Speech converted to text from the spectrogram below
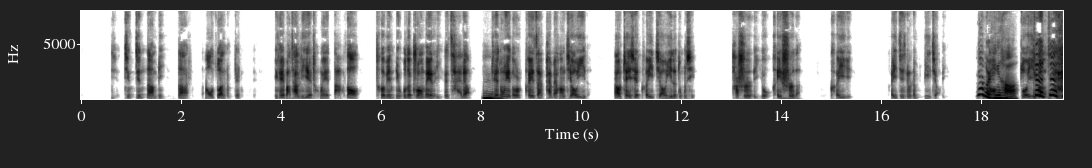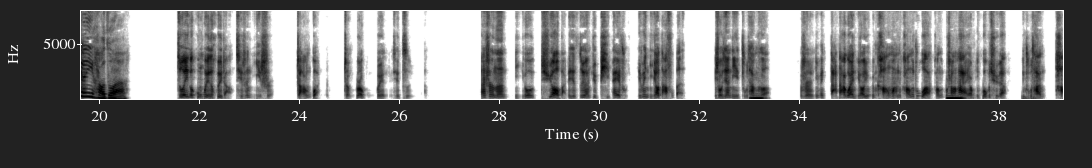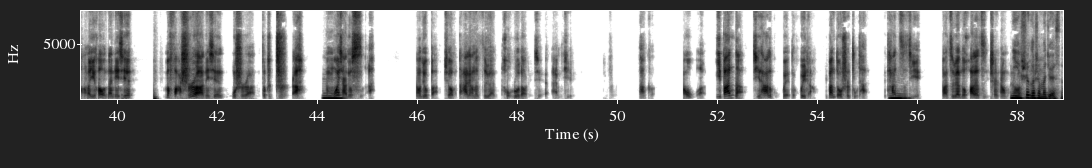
一些精金呐、密银呐、什么奥钻什么这种东西，你可以把它理解成为打造特别牛的装备的一些材料，嗯，这些东西都是可以在拍卖行交易的。然后这些可以交易的东西，它是有黑市的，可以可以进行人民币交易。那不是挺好？作为一这这生意好做啊！作为一个工会的会长，其实你是掌管着整个工会的这些资源，但是呢，你又需要把这些资源去匹配出去，因为你要打副本，你首先你主坦克，就是因为打大怪你要有人扛嘛，你扛得住啊，扛得住伤害，要不你过不去啊。你主坦躺了以后，那那些什么法师啊，那些牧师啊，都是纸啊，嗯摸一下就死啊。然后就把需要把大量的资源投入到这些 MT 里，就是坦克。然后我一般的其他的工会的会长一般都是主坦，他自己把资源都花在自己身上嘛。你是个什么角色？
